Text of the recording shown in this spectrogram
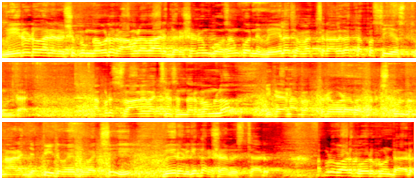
వీరుడు అనే ఋషిపుంగవుడు రాముల వారి దర్శనం కోసం కొన్ని వేల సంవత్సరాలుగా తపస్సు చేస్తుంటాడు అప్పుడు స్వామి వచ్చిన సందర్భంలో ఇక్కడ నా భక్తుడు కూడా తలుచుకుంటున్నాడని చెప్పి ఇటువైపు వచ్చి వీరునికి దర్శనమిస్తాడు. అప్పుడు వాడు కోరుకుంటాడు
